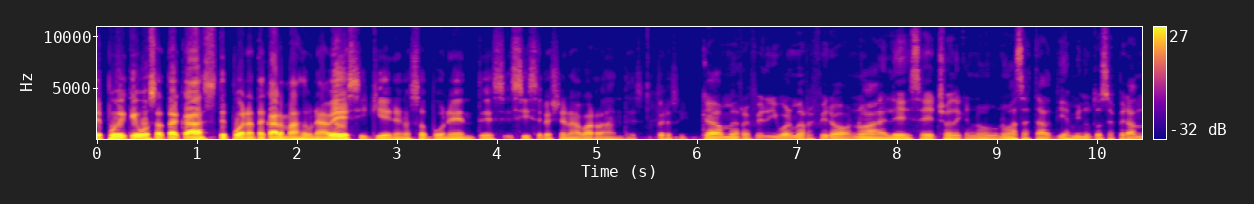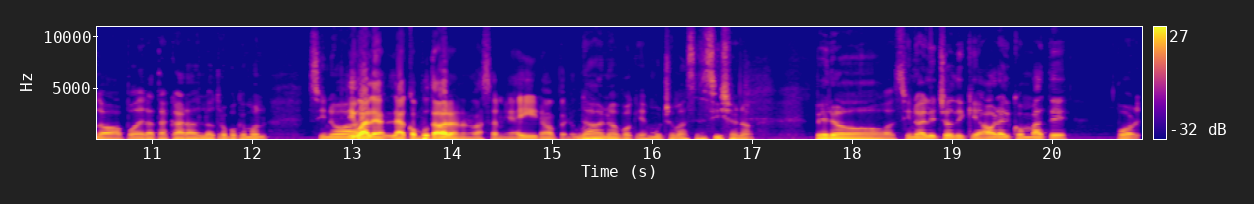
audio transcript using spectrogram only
después de que vos atacás, te pueden atacar más de una vez si quieren los oponentes, si se les llena la barra antes. Pero sí. Claro, me refiero, igual me refiero no a ese hecho de que no, no vas a estar 10 minutos esperando a poder atacar al otro Pokémon, sino a- Igual la, la computadora no lo va a hacer ni ahí, ¿no? Pero bueno. No, no, porque es mucho más sencillo, ¿no? Pero sino el hecho de que ahora el combate por,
